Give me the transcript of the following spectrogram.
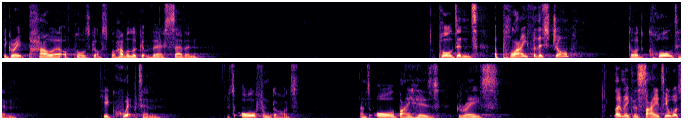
the great power of Paul's gospel. Have a look at verse 7. Paul didn't apply for this job, God called him, He equipped him. It's all from God and it's all by His grace. Let me make an aside here. What's,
